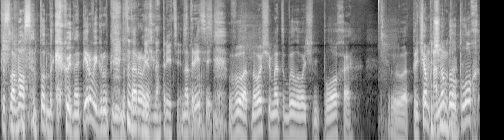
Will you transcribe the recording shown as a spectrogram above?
ты сломался, Антон, на какой? На первой группе или на второй? Нет, на третьей. На третьей? Вот. Ну, в общем, это было очень плохо. Вот. Причем Почему оно было так? плохо.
